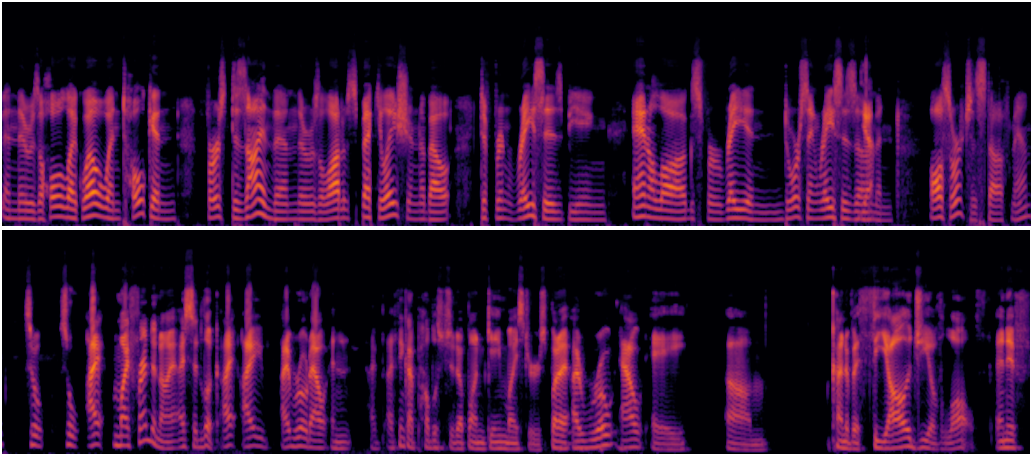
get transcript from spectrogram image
And there was a whole like, well, when Tolkien first designed them, there was a lot of speculation about different races being analogs for Ray endorsing racism Yeah. and all sorts of stuff, man. so so i my friend and i i said look i i i wrote out and i, I think i published it up on game meisters but I, I wrote out a um kind of a theology of lolth and if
